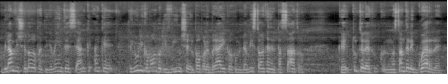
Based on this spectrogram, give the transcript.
Bilam dice loro praticamente se anche, anche che l'unico modo di vincere il popolo ebraico, come abbiamo visto anche nel passato, che le, nonostante le guerre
